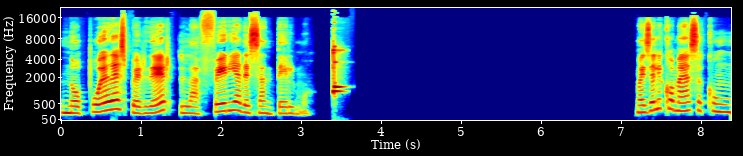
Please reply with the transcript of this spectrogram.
No puedes perder la feria de San Mas ele começa com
